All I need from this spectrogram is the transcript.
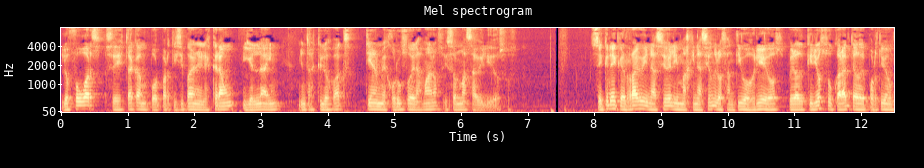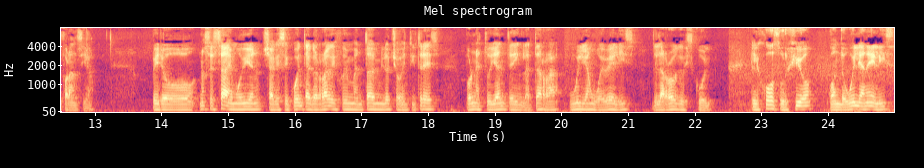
Los forwards se destacan por participar en el scrum y el line, mientras que los backs tienen mejor uso de las manos y son más habilidosos. Se cree que el rugby nació de la imaginación de los antiguos griegos, pero adquirió su carácter deportivo en Francia. Pero no se sabe muy bien, ya que se cuenta que el rugby fue inventado en 1823 por un estudiante de Inglaterra, William Webelis, de la Rugby School. El juego surgió cuando William Ellis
